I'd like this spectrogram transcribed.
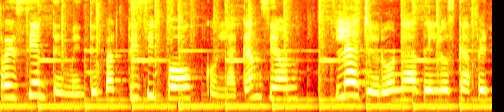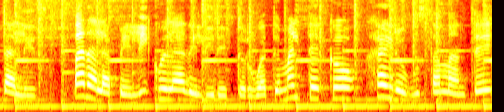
recientemente participó con la canción La Llorona de los Cafetales para la película del director guatemalteco Jairo Bustamante,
